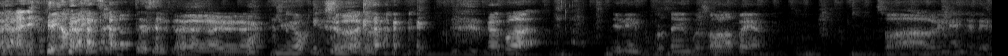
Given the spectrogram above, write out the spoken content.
Dia nanya ke York Knicks. Terus terus. terus. New York Knicks Enggak gua ini pertanyaan gua soal apa ya? Soal ini aja deh.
